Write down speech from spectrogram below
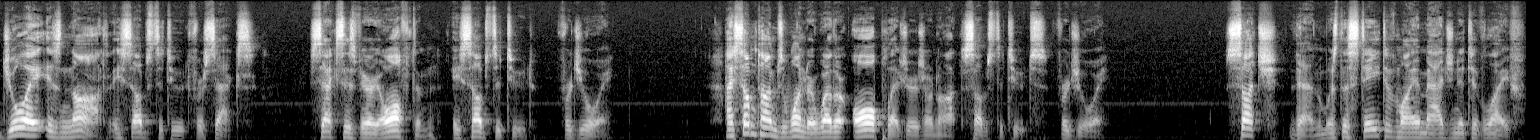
Joy is not a substitute for sex. Sex is very often a substitute for joy. I sometimes wonder whether all pleasures are not substitutes for joy. Such, then, was the state of my imaginative life.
